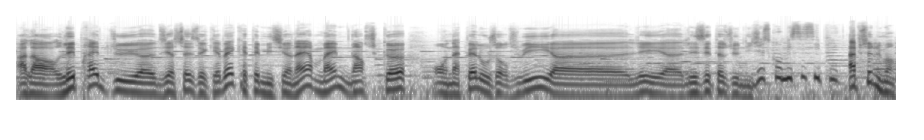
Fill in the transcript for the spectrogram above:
Alors, les prêtres du euh, diocèse de Québec étaient missionnaires, même dans ce qu'on appelle aujourd'hui les, les États-Unis. Jusqu'au Mississippi. Absolument.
